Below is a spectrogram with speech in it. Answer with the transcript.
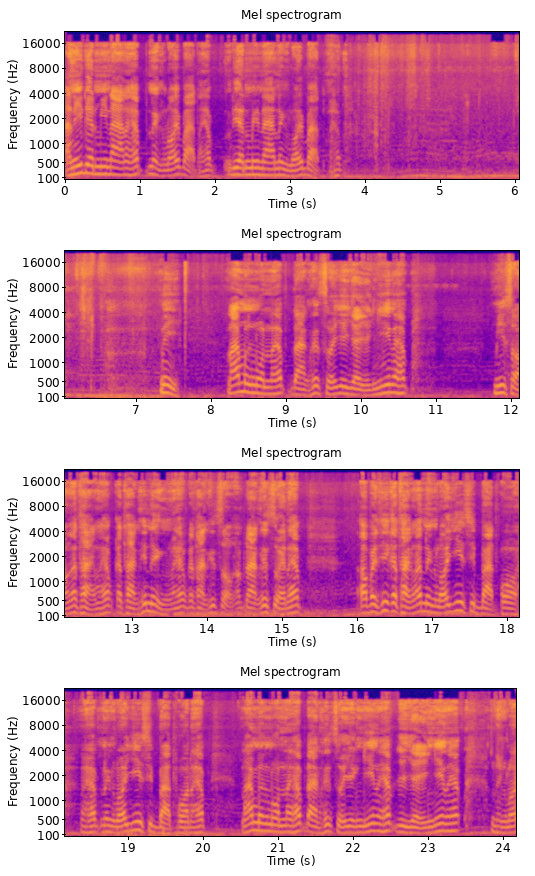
อันนี้เดือนมีนานะครับหนึ่งร้อยบาทนะครับ เดือนมีนาหนึ่งร้อยบาทนะครับ นี่น้ำเมืองนนท์นะครับ ด่างสวยๆใหญ่ ๆ อย่างนี้นะครับ มีสองกระถางนะครับ กระถางที่หนึ่งนะครับ กระถางที่สองครับด่างสวยๆนะครับ เอาไปที่กระถางละหนึ่งร้อยี่สิบาทพอนะครับหนึ่งร้อยี่สิบาทพอนะครับ น้ำเมืองนนท์นะครับ ด่างสวยๆอย่างนี้นะครับ ใหญ่ๆอย่างนี้นะครับหนึ่งร้อ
